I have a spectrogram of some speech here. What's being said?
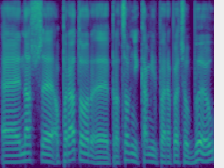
E, nasz e, operator, e, pracownik Kamil Perepeczo był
